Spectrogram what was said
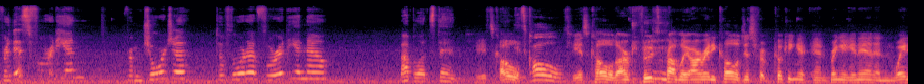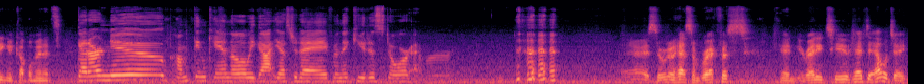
for this Floridian from Georgia to Florida, Floridian now, my blood's thin. it's cold. It's cold. It's cold. Our food's probably already cold just from cooking it and bringing it in and waiting a couple minutes. Got our new pumpkin candle we got yesterday from the cutest store ever. All right, so we're gonna have some breakfast and get ready to head to Ellijay.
